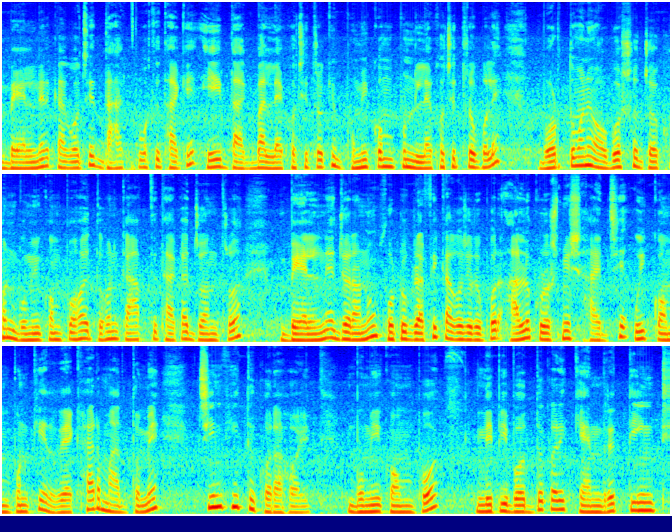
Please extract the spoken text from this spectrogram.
বেলনের কাগজে দাগ পড়তে থাকে। এই দাগ বা লেখচিত্রকে ভূমিকম্পন লেখচিত্র বলে। বর্তমানে অবশ্য যখন ভূমিকম্প হয়, তখন কাঁপতে থাকা যন্ত্র বেলনে জড়ানো ফটোগ্রাফি কাগজের উপর আলোক রশ্মির সাহায্যে ওই কম্পনকে রেখার মাধ্যমে চিহ্নিত করা হয়। ভূমিকম্প লিপিবদ্ধকারী কেন্দ্রে তিনটি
